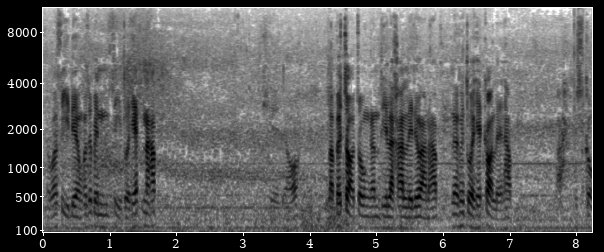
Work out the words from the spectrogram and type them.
แต่ว่าสีเดิมเขาจะเป็นสีตัวเฮดนะครับโอเคเดี๋ยว เราไปเจาะจงกันทีละคันเลยดีกว่านะครับ เริ่มที่ตัวเฮดก่อนเลยครับไป let's go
